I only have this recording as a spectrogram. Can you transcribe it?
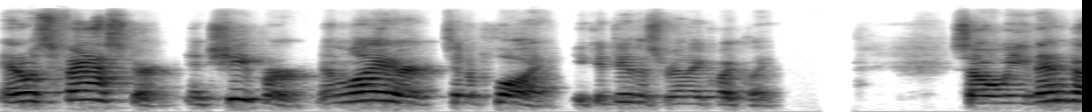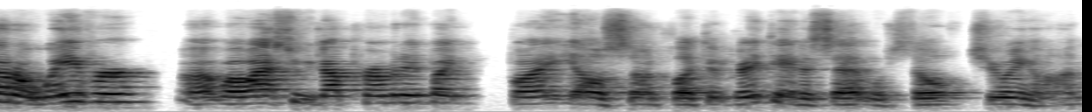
And it was faster and cheaper and lighter to deploy. You could do this really quickly. So we then got a waiver. Uh, well, actually, we got permitted by, by Yellowstone, collected a great data set. We're still chewing on.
